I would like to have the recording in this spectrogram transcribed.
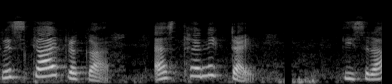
कृषकाय प्रकार एस्थेनिक टाइप तीसरा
